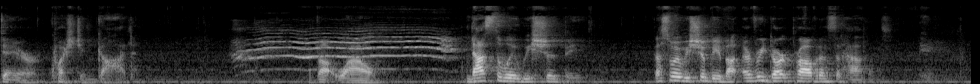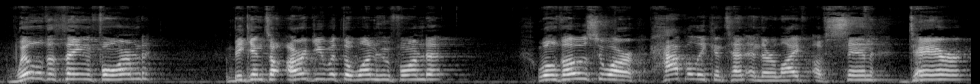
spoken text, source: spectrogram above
dare question God. I thought, wow. That's the way we should be. That's the way we should be about every dark providence that happens. Will the thing formed begin to argue with the one who formed it? Will those who are happily content in their life of sin dare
